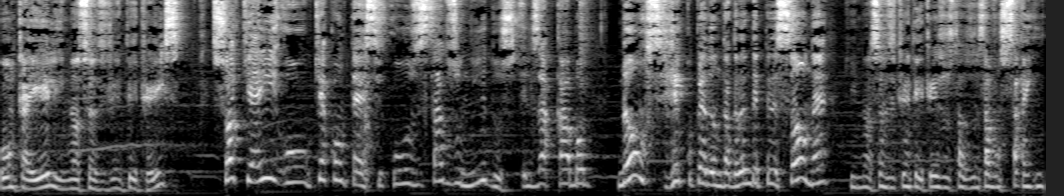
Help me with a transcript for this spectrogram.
contra ele em 1933. Só que aí o que acontece? Os Estados Unidos eles acabam não se recuperando da Grande Depressão, né? Que em 1933 os Estados Unidos estavam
